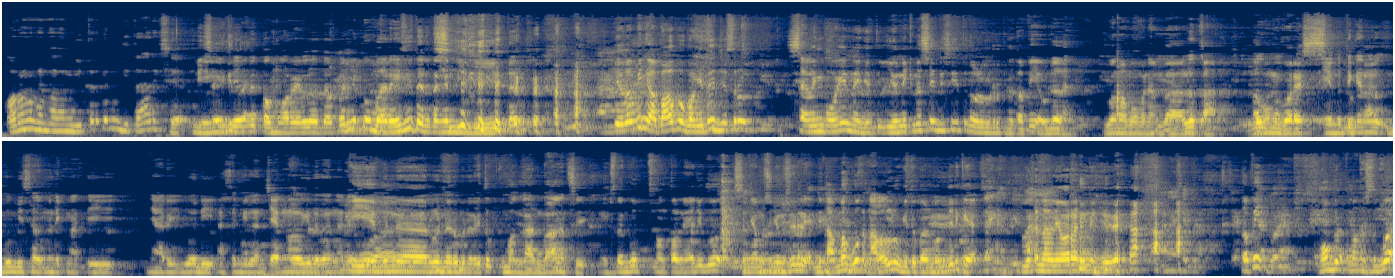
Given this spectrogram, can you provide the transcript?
orang tanda tangan gitar kan gitaris ya. Bisa Yang gitar. siapa Tom Morello apa ini kok Baresi tanda tangan di gitar. Ya tapi nggak apa-apa bang itu justru selling pointnya gitu, uniquenessnya di situ kalau menurut gue. Tapi ya udahlah, gue nggak mau menambah Lu- luka, nggak mau menggores. Yang penting kan gue bisa menikmati nyari gue di AC Milan Channel gitu kan. Ada Iya gua. bener bener bener itu kebanggaan banget sih. Maksudnya gue nontonnya aja gue senyum senyum sendiri. Ditambah gue kenal lu gitu kan. Bang. Jadi kayak gue kenal nih orang nih gitu. Tapi ngobrol maksud gue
